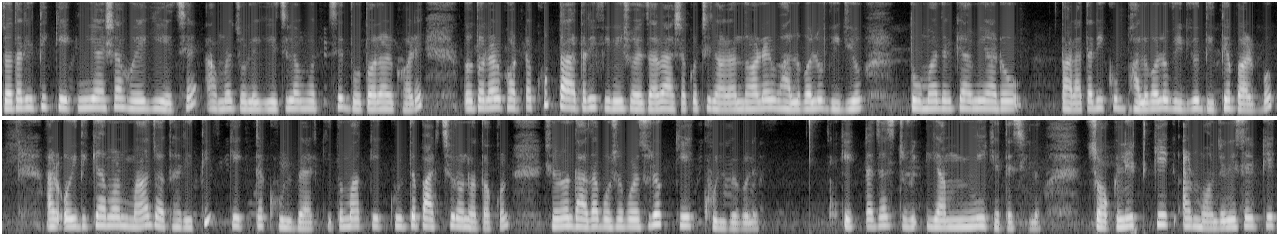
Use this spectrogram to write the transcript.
যথারীতি কেক নিয়ে আসা হয়ে গিয়েছে। আমরা চলে গিয়েছিলাম হচ্ছে দোতলার ঘরে। দোতলার ঘরটা খুব তাড়াতাড়ি ফিনিশ হয়ে যাবে। আশা করছি নানান ধরনের ভালো ভালো ভিডিও তোমাদেরকে আমি আরও তাড়াতাড়ি খুব ভালো ভালো ভিডিও দিতে পারব। আর ওইদিকে আমার মা যথারীতি কেকটা খুলবে আর কি। তো মা কেক খুলতে পারছিল না তখন। সেজন্য দাদা বসে পড়েছিল কেক খুলবে বলে। কেকটা জাস্ট ইয়াম্মি খেতে ছিল। চকলেট কেক আর মঞ্জানিসের কেক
